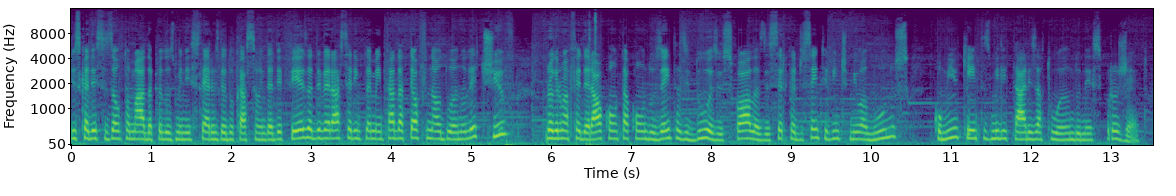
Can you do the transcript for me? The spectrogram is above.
diz que a decisão tomada pelos Ministérios da Educação e da Defesa deverá ser implementada até o final do ano letivo. O programa federal conta com 202 escolas e cerca de 120 mil alunos, com 1.500 militares atuando nesse projeto.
